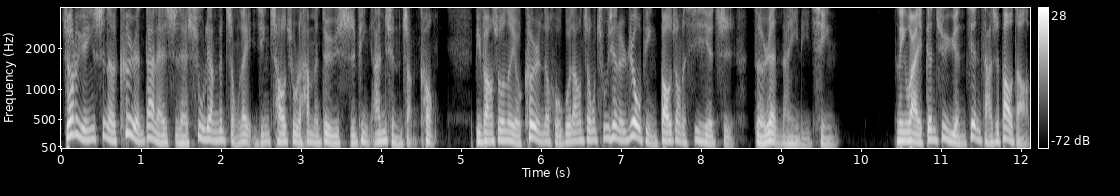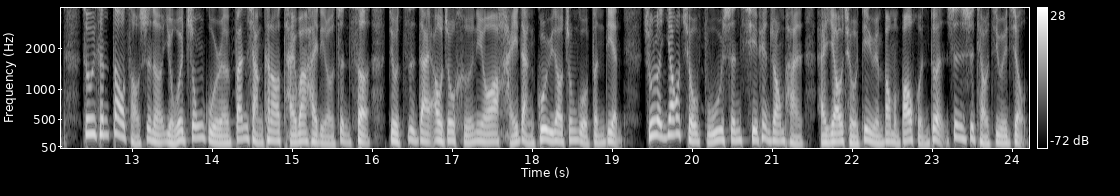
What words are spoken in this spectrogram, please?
主要的原因是呢，客人带来的食材数量跟种类已经超出了他们对于食品安全的掌控。比方说呢，有客人的火锅当中出现了肉品包装的吸血纸，责任难以厘清。另外，根据《远见》杂志报道，最后一根稻草是呢，有位中国人翻墙看到台湾海底捞政策，就自带澳洲和牛啊、海胆、鲑鱼到中国分店，除了要求服务生切片装盘，还要求店员帮忙包馄饨，甚至是调鸡尾酒。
